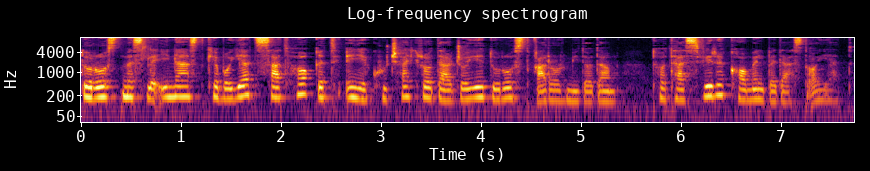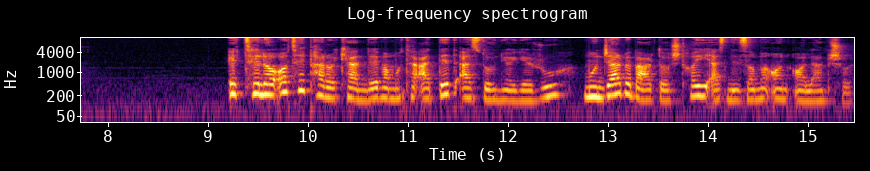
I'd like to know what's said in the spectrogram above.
درست مثل این است که باید صدها قطعه کوچک را در جای درست قرار می دادم تا تصویر کامل به دست آید. اطلاعات پراکنده و متعدد از دنیای روح منجر به برداشتهایی از نظام آن عالم شد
